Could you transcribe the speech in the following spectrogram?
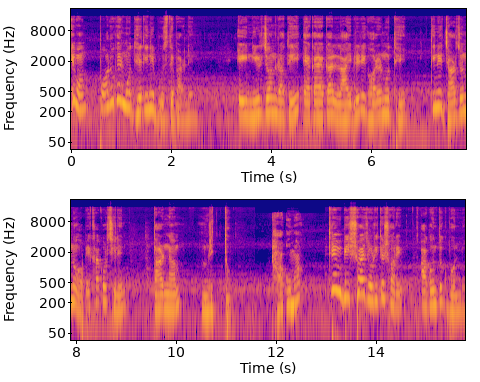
এবং পলকের মধ্যে তিনি বুঝতে পারলেন এই নির্জন রাতে একা একা লাইব্রেরি ঘরের মধ্যে তিনি যার জন্য অপেক্ষা করছিলেন তার নাম মৃত্যু। ঠাকুমা? কৃত্রিম বিস্ময়ে জড়িত স্বরে আগন্তুক বলল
